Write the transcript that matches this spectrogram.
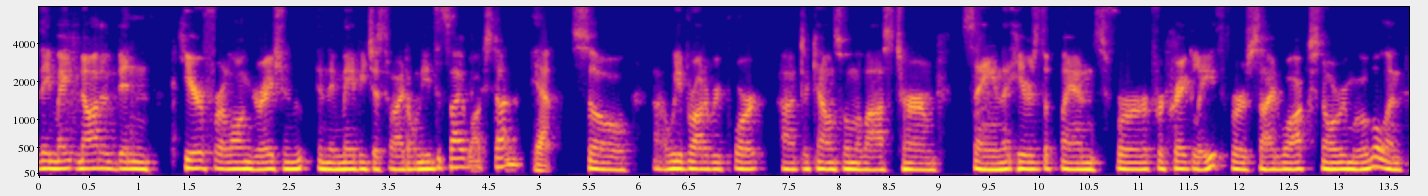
they might not have been here for a long duration and they maybe just, oh, I don't need the sidewalks done. Yeah. So uh, we brought a report uh, to council in the last term saying that here's the plans for, for Craigleith for sidewalk snow removal. And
